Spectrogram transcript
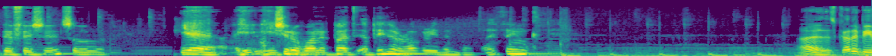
their fair share. So yeah, he, he should have won it, but a bigger robbery than that. I think oh, there's got to be.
